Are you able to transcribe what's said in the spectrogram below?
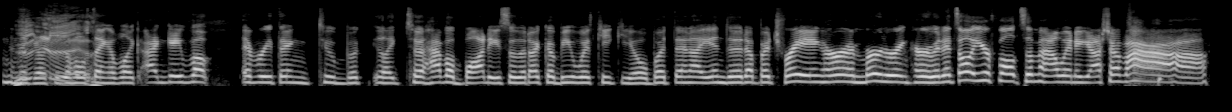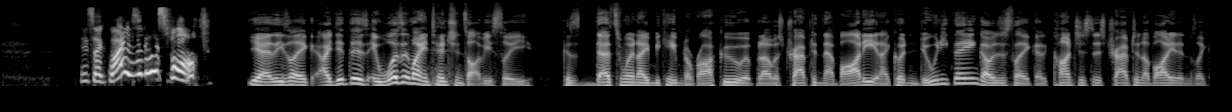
And they go through the whole thing of like, I gave up everything to be- like to have a body so that I could be with Kikyo, but then I ended up betraying her and murdering her, and it's all your fault somehow, Inuyasha. Ah! It's like, why is it his fault? Yeah, he's like, I did this. It wasn't my intentions, obviously, because that's when I became Naraku, but I was trapped in that body and I couldn't do anything. I was just like a consciousness trapped in a body and it's like,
